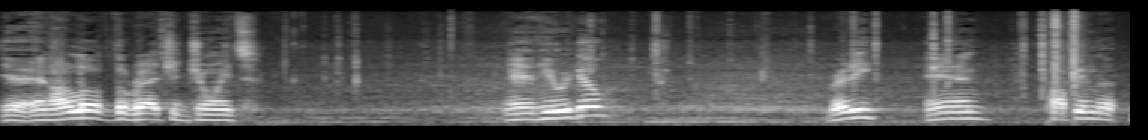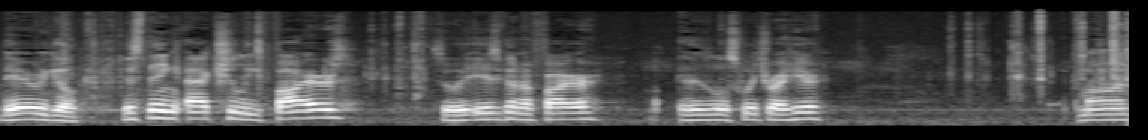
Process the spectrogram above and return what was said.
Yeah, and I love the ratchet joints. And here we go. Ready? And pop in the, there we go. This thing actually fires, so it is going to fire. There's a little switch right here. Come on,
